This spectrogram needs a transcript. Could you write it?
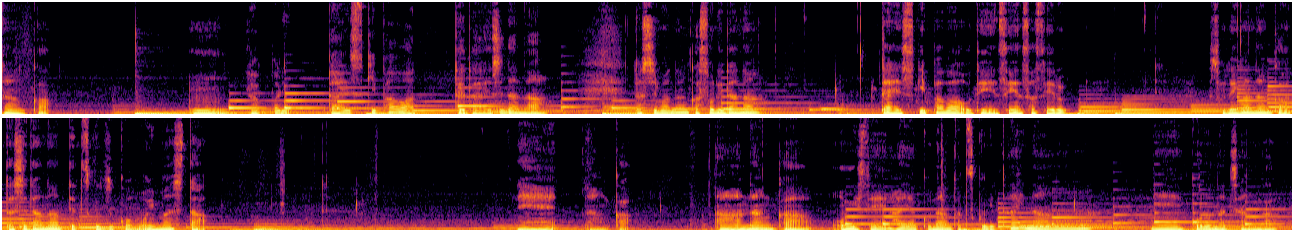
う。なんかうん。やっぱり大好きパワーって大事だな。私はなんかそれだな。大好きパワーを伝染させる。それがなんか私だなってつくづく思いました。ねえ。あーなんかお店早くなんか作りたいなねコロナちゃんが。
